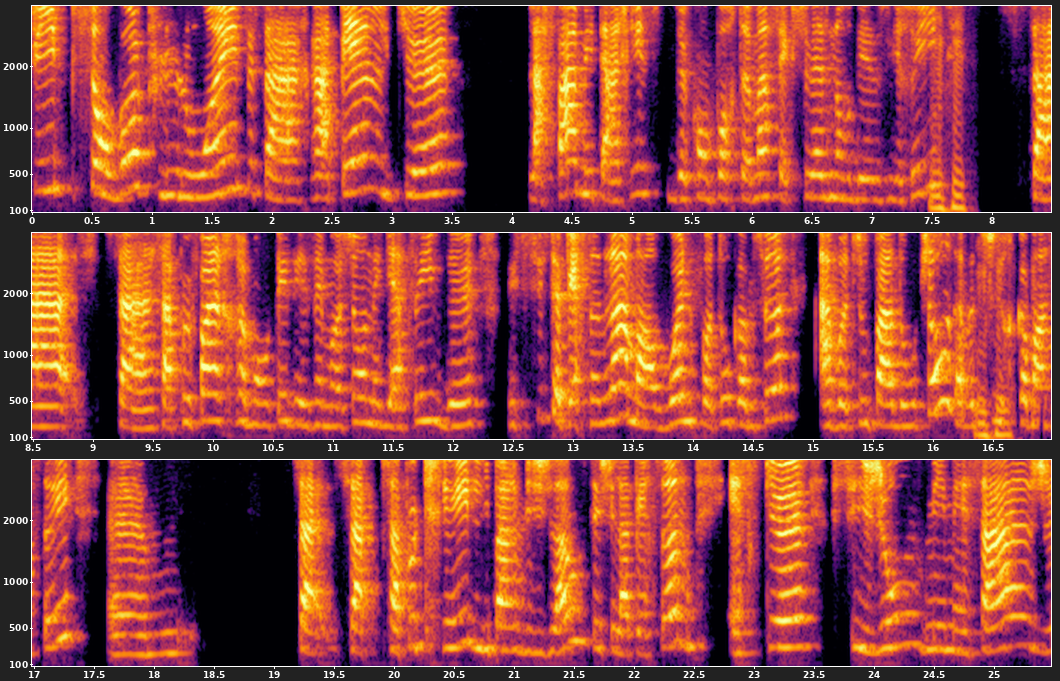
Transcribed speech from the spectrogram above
Puis, si on va plus loin, ça rappelle que la femme est à risque de comportement sexuel non désiré. Mm-hmm. Ça, ça, ça peut faire remonter des émotions négatives de si cette personne-là m'envoie une photo comme ça, elle va-tu me faire d'autres choses? Elle va-tu mm-hmm. recommencer? Ça, ça, ça peut créer de l'hypervigilance chez la personne. Est-ce que si j'ouvre mes messages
